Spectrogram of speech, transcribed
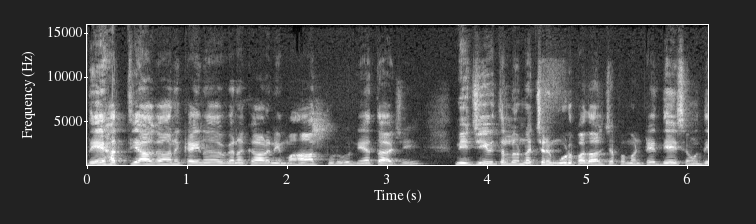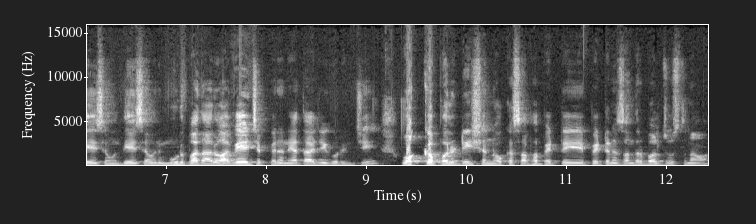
దేహత్యాగానికైనా వెనకాడని మహాత్ముడు నేతాజీ నీ జీవితంలో నచ్చిన మూడు పదాలు చెప్పమంటే దేశం దేశం దేశం అని మూడు పదాలు అవే చెప్పిన నేతాజీ గురించి ఒక్క పొలిటీషియన్ ఒక సభ పెట్టి పెట్టిన సందర్భాలు చూస్తున్నావా?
